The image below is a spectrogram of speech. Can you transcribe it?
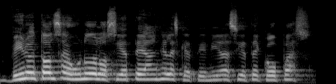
Vino entonces uno de los siete ángeles que tenía siete copas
